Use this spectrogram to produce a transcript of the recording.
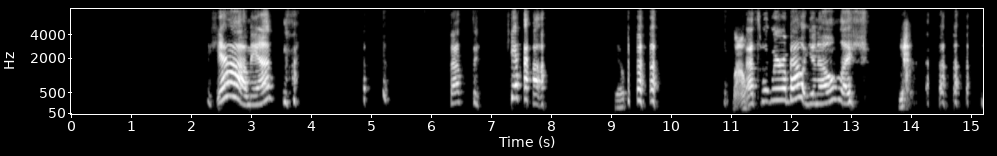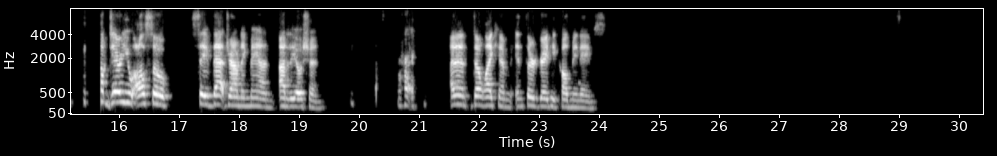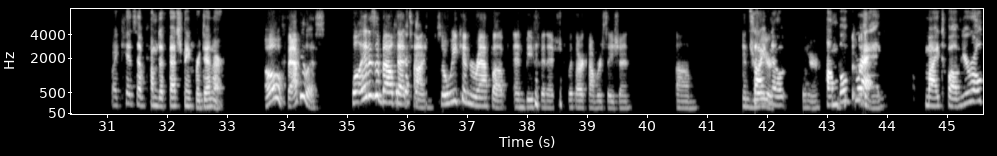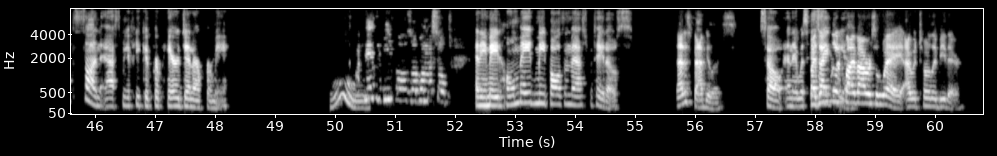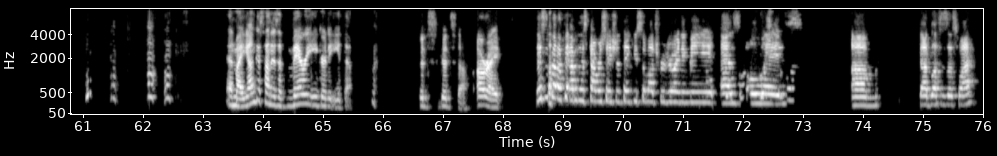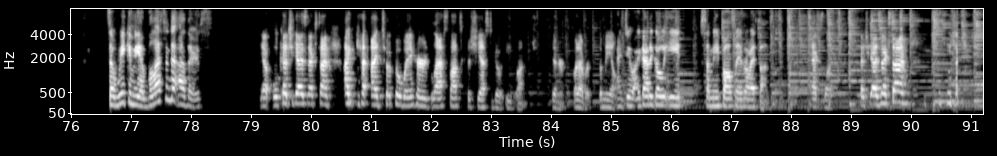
yeah, man. That's yeah, Wow. that's what we're about, you know? Like, Yeah. How dare you also save that drowning man out of the ocean? right. I didn't don't like him. In third grade, he called me names. My kids have come to fetch me for dinner. Oh, fabulous. Well, it is about that time. So we can wrap up and be finished with our conversation. Um, enjoy Side your note, dinner. humble brag. My 12 year old son asked me if he could prepare dinner for me. Ooh. made the meatballs all by myself. And he made homemade meatballs and mashed potatoes. That is fabulous. So, and it was If I his didn't live idea. five hours away, I would totally be there. And my youngest son is very eager to eat them. Good, good stuff. All right. This has been a fabulous conversation. Thank you so much for joining me, as always. Um, God blesses us. Why? So we can be a blessing to others. Yep. We'll catch you guys next time. I I took away her last thoughts because she has to go eat lunch, dinner, whatever, the meal. I do. I got to go eat some meatballs made by my son. Excellent. Catch you guys next time.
